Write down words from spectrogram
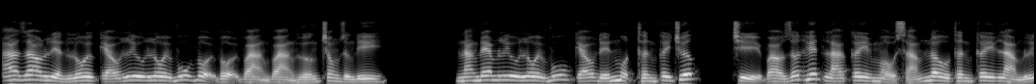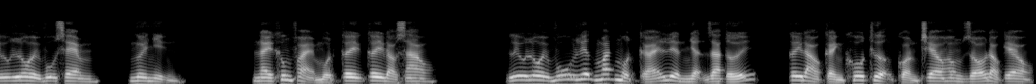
A Giao liền lôi kéo lưu lôi vũ vội vội vàng vàng hướng trong rừng đi. Nàng đem lưu lôi vũ kéo đến một thân cây trước, chỉ vào rớt hết lá cây màu xám nâu thân cây làm lưu lôi vũ xem, ngươi nhìn. Này không phải một cây cây đào sao. Lưu lôi vũ liếc mắt một cái liền nhận ra tới, cây đào cảnh khô thượng còn treo hong gió đào keo.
